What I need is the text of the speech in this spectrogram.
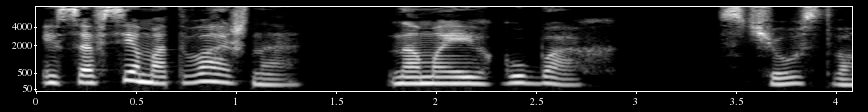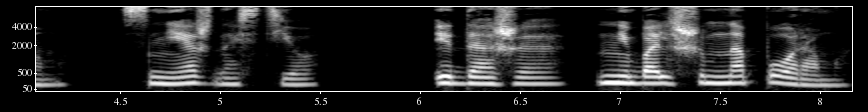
и совсем отважно, на моих губах, с чувством, с нежностью и даже небольшим напором.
